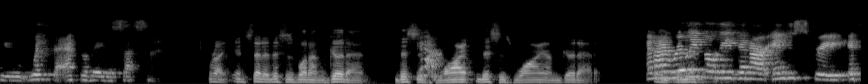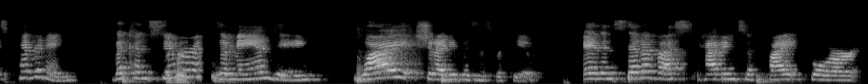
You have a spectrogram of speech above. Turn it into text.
you with the Echovate assessment. Right. Instead of this is what I'm good at, this is yeah. why this is why I'm good at it. And, and I really believe in our industry, it's pivoting. The consumer is demanding, why should I do business with you? And instead of us having to fight for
